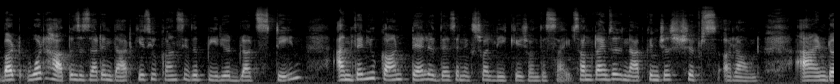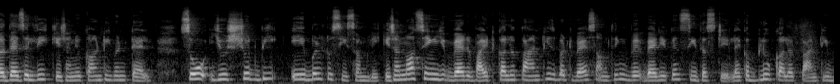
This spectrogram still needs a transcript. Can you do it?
but what happens is that in that case you can't see the period blood stain and then you can't tell if there's an extra leakage on the side. Sometimes the napkin just shifts around and uh, there's a leakage and you can't even tell. So you should be able to see some leakage. I'm not saying you wear white color panties but wear something where you can see the stain like a blue color panty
